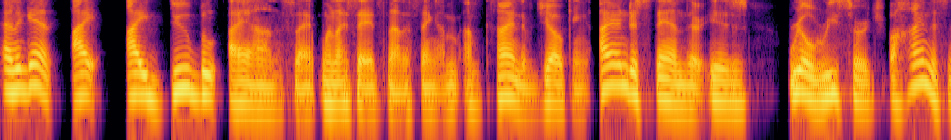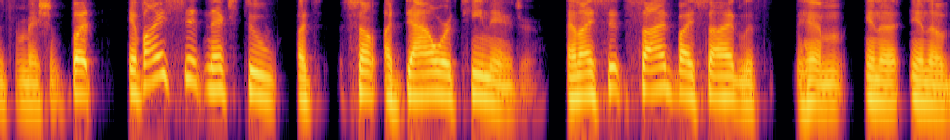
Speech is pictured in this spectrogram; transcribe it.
and again, I I do I honestly when I say it's not a thing, I'm I'm kind of joking. I understand there is real research behind this information, but if I sit next to a some a dour teenager and I sit side by side with him in a in a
